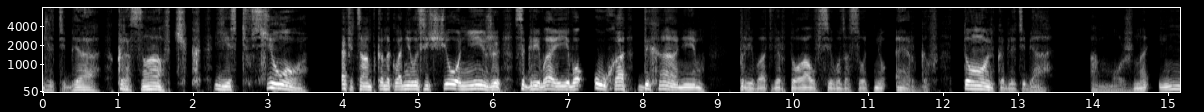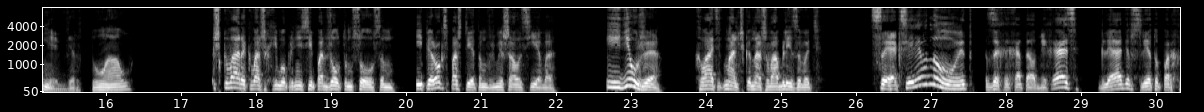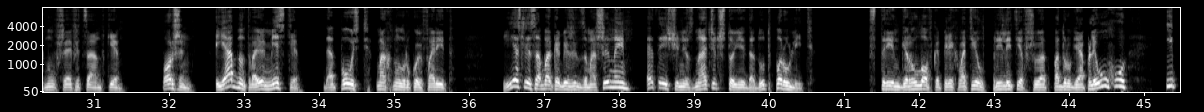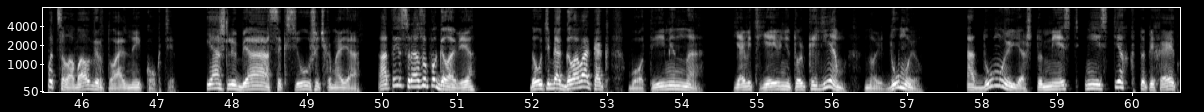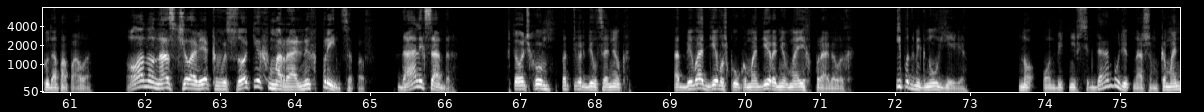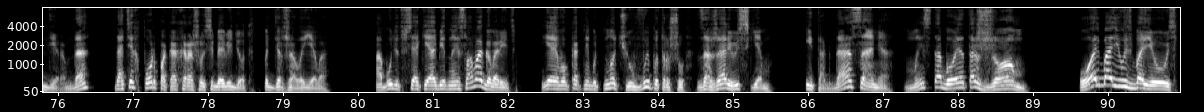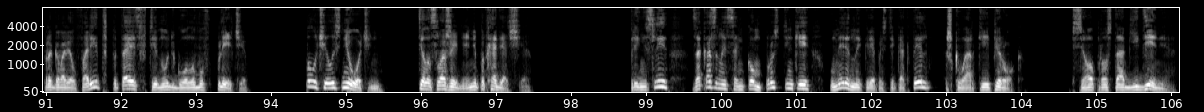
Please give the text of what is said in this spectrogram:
Для тебя, красавчик, есть все. Официантка наклонилась еще ниже, согревая его ухо дыханием. Приват-виртуал всего за сотню эргов. Только для тебя. А можно и не виртуал. Шкварок ваших ему принеси под желтым соусом. И пирог с паштетом вмешалась Ева. иди уже. Хватит мальчика нашего облизывать. «Секси ревнует!» — захохотал Михась, глядя вслед упорхнувшей официантки. «Поршень, я б на твоем месте!» «Да пусть!» — махнул рукой Фарид. «Если собака бежит за машиной, это еще не значит, что ей дадут порулить». Стрингер ловко перехватил прилетевшую от подруги оплеуху и поцеловал виртуальные когти. «Я ж любя, сексюшечка моя, а ты сразу по голове». «Да у тебя голова как...» «Вот именно!» Я ведь ею не только ем, но и думаю. А думаю я, что месть не из тех, кто пихает куда попало. Он у нас человек высоких моральных принципов. Да, Александр? В точку, подтвердил Санек. Отбивать девушку у командира не в моих правилах. И подмигнул Еве. Но он ведь не всегда будет нашим командиром, да? До тех пор, пока хорошо себя ведет, поддержала Ева. А будет всякие обидные слова говорить, я его как-нибудь ночью выпотрошу, зажарю и съем. И тогда, Саня, мы с тобой отожжем. Ой, боюсь, боюсь, проговорил Фарид, пытаясь втянуть голову в плечи. Получилось не очень. Телосложение неподходящее. Принесли заказанный Саньком простенький, умеренной крепости коктейль, шкварки и пирог. Все просто объедение.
